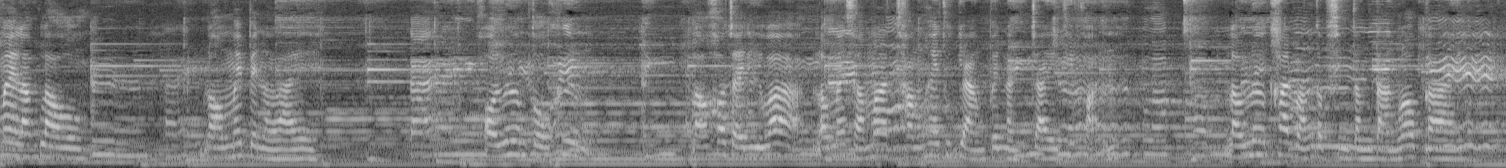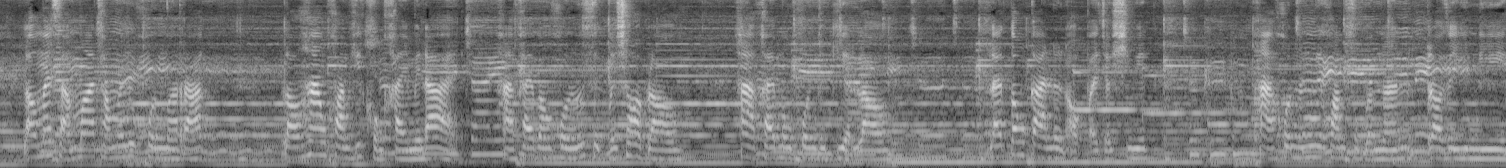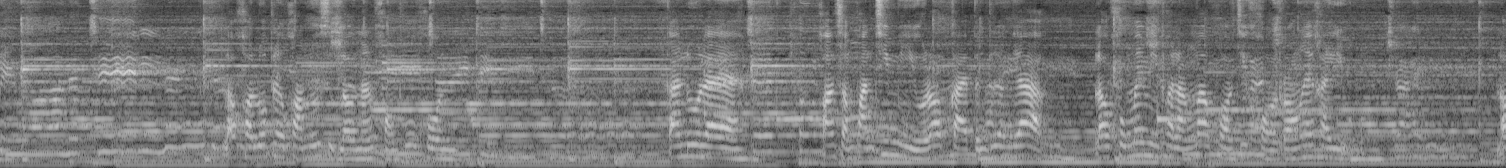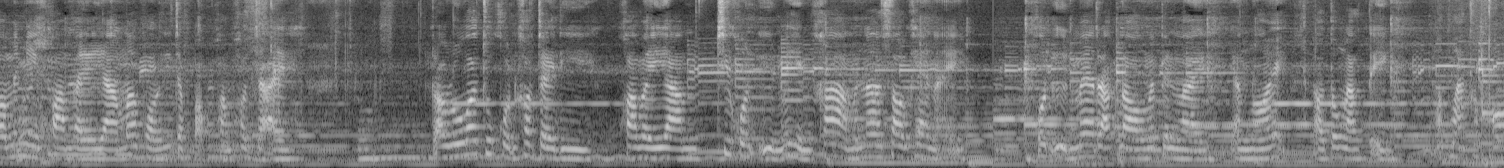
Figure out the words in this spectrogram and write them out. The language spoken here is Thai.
ไม่รักเรา เราไม่เป็นอะไร พอเริ่มโตขึ้น เราเข้าใจดีว่าเราไม่สามารถทำให้ทุกอย่างเป็นหนังใจที่ฝัน เราเลิกคาดหวังกับสิ่งต่างๆ รอบกาย เราไม่สามารถทำให้ทุกคนมารัก เราห้ามความคิดของใครไม่ได้ หากใครบางคนรู้สึกไม่ชอบเรา หากใครบางคนจะเกลียดเรา และต้องการเดินออกไปจากชีวิต หากคนนั้นมีความสุขแบบนั้น เราจะยินดี เราเคารพในความรู้สึกเหล่านั้นของผู้คน การดูแล ความสัมพันธ์ที่มีอยู่รอบกายเป็นเรื่องยาก เราคงไม่มีพลังมากพอที่ขอร้องให้ใครอยู่ เราไม่มีความพยายามมากพอที่จะปรับความเข้าใจ เรารู้ว่าทุกคนเข้าใจดี ความพยายามที่คนอื่นไม่เห็นค่ามันน่าเศร้าแค่ไหน คนอื่นไม่รักเราไม่เป็นไร อย่างน้อยเราต้องรักตัวเองรักมากก็พอ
